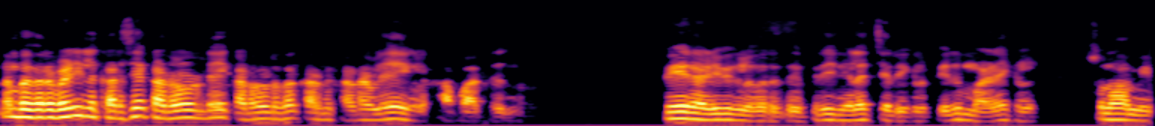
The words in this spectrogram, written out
நம்ம வேற வழியில கடைசியா கடவுளுடைய கடவுளை தான் கடவுளே எங்களை காப்பாற்றுங்க பேரழிவுகள் வருது பெரிய நிலச்சரிவுகள் பெரும் மழைகள் சுனாமி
